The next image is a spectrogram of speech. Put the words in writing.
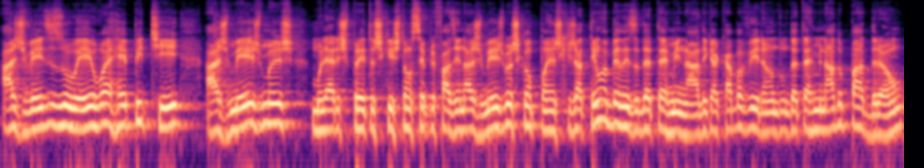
às vezes o erro é repetir as mesmas mulheres pretas que estão sempre fazendo as mesmas campanhas que já tem uma beleza determinada e que acaba virando um determinado padrão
